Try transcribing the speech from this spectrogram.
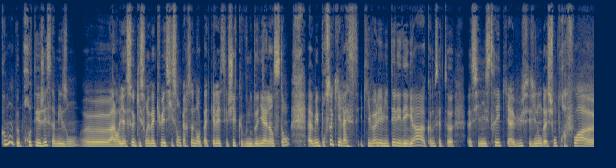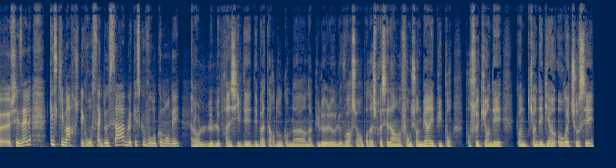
Comment on peut protéger sa maison? Euh, Alors il y a ceux qui sont évacués, 600 personnes dans le Pas-de-Calais, c'est le chiffre que vous nous donniez à l'instant. Euh, mais pour ceux qui restent et qui veulent éviter les dégâts, comme cette sinistrée qui a vu ces inondations trois fois chez elle, qu'est-ce qui marche? Des gros sacs de sable? Qu'est-ce que vous recommandez? Alors le, principe des, des bâtards comme on a, pu le, voir sur un reportage précédent, fonctionne bien. Et puis pour pour ceux qui ont des qui ont des biens au rez-de-chaussée,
